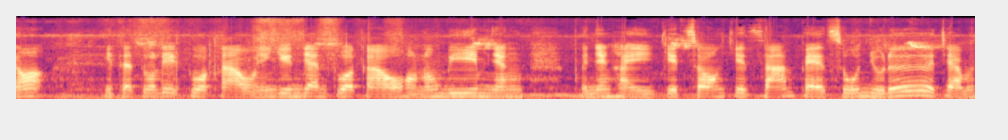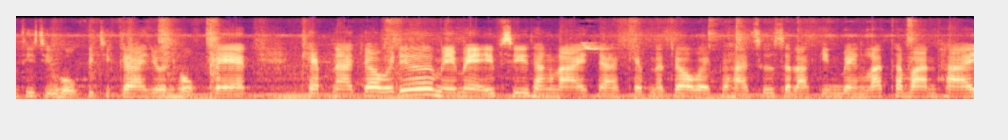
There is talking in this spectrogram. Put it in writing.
เนาะมีแต่ตัวเลขตัวเก่ายังยืนยันตัวเก่าของน้องบีมยัง เพิ่นยังให้ 72 73 80 อยู่เด้อจากวันที่ 16พฤศจิกายน 68 แคปหน้าจอไว้เด้อแม่แม่ FC ทั้งหลายจ้ะแคปหน้าจอไว้ไปหาซื้อสลากกินแบ่งรัฐบาลไทย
